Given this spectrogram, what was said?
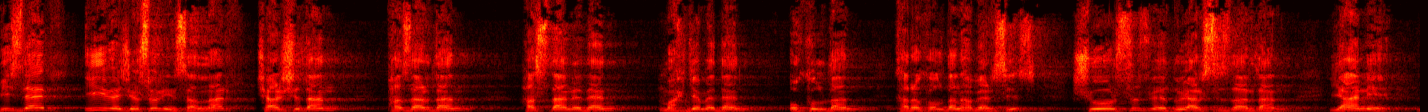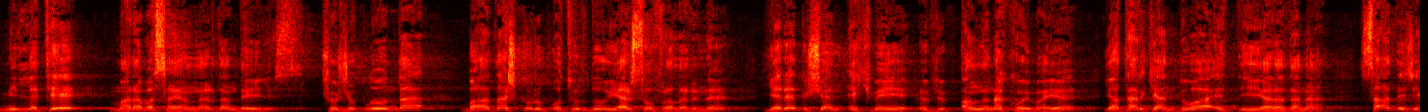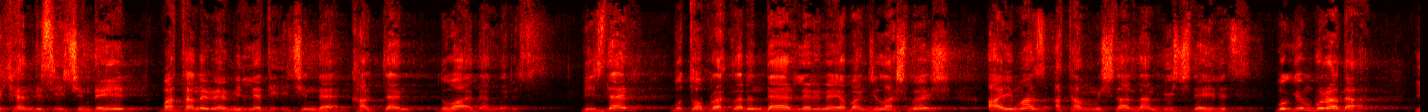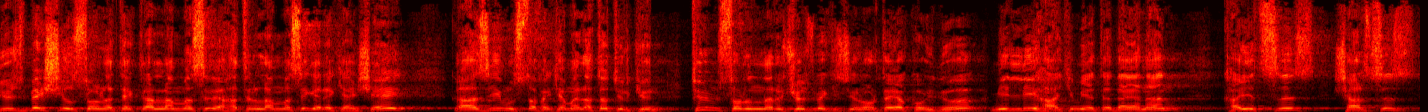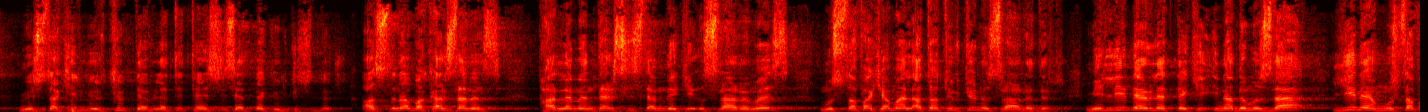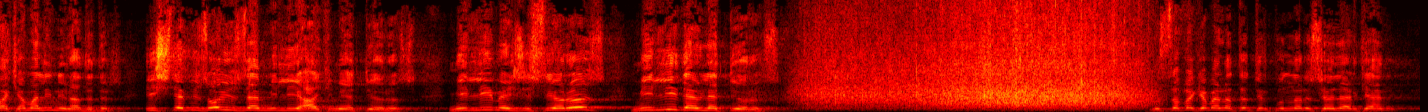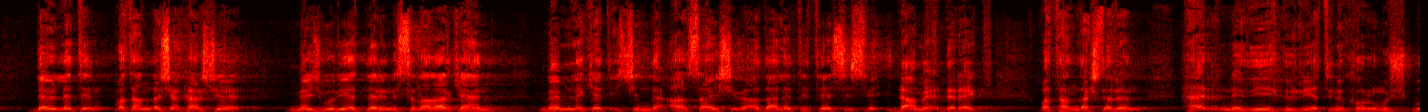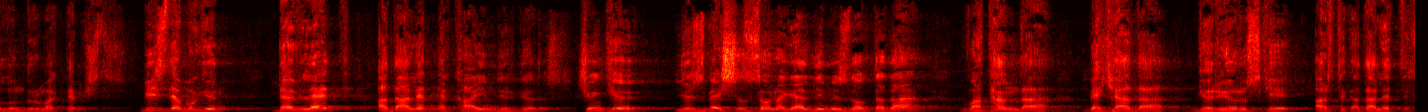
Bizler iyi ve cesur insanlar çarşıdan, pazardan, hastaneden, mahkemeden, okuldan, karakoldan habersiz, şuursuz ve duyarsızlardan yani milleti maraba sayanlardan değiliz. Çocukluğunda bağdaş kurup oturduğu yer sofralarını, yere düşen ekmeği öpüp alnına koymayı, yatarken dua ettiği Yaradan'a sadece kendisi için değil, vatanı ve milleti için de kalpten dua edenleriz. Bizler bu toprakların değerlerine yabancılaşmış, aymaz atanmışlardan hiç değiliz. Bugün burada 105 yıl sonra tekrarlanması ve hatırlanması gereken şey Gazi Mustafa Kemal Atatürk'ün tüm sorunları çözmek için ortaya koyduğu milli hakimiyete dayanan kayıtsız, şartsız, müstakil bir Türk devleti tesis etmek ülküsüdür. Aslına bakarsanız parlamenter sistemdeki ısrarımız Mustafa Kemal Atatürk'ün ısrarıdır. Milli devletteki inadımız da yine Mustafa Kemal'in inadıdır. İşte biz o yüzden milli hakimiyet diyoruz. Milli meclis diyoruz, milli devlet diyoruz. Mustafa Kemal Atatürk bunları söylerken devletin vatandaşa karşı mecburiyetlerini sıralarken memleket içinde asayişi ve adaleti tesis ve idame ederek vatandaşların her nevi hürriyetini korumuş bulundurmak demiştir. Biz de bugün devlet adaletle kaimdir diyoruz. Çünkü 105 yıl sonra geldiğimiz noktada vatan da beka da görüyoruz ki artık adalettir.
